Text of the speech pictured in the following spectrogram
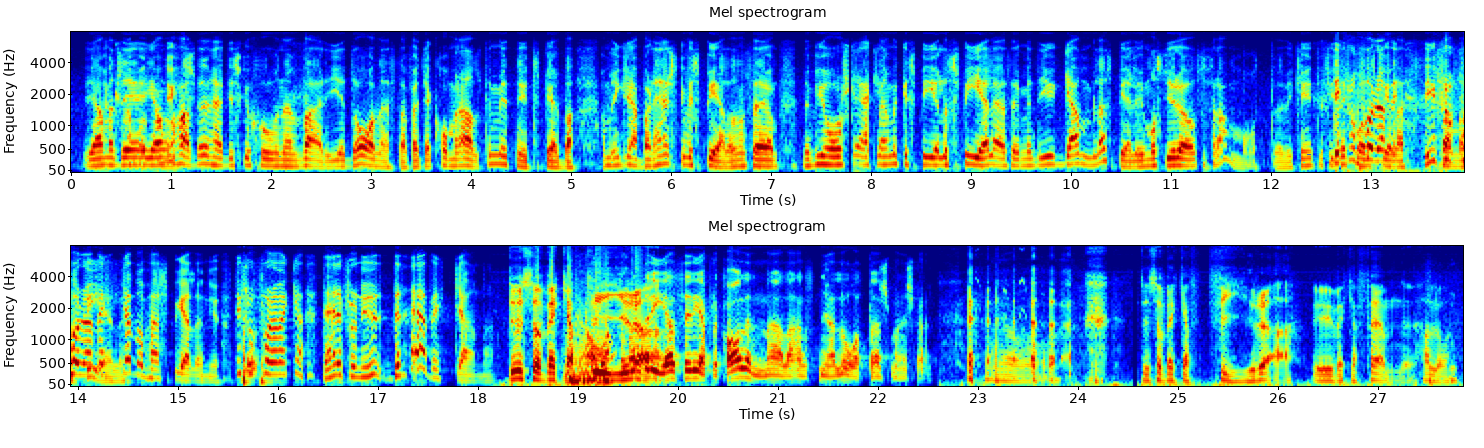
Ja men det, jag nytt. hade den här diskussionen varje dag nästan för att jag kommer alltid med ett nytt spel bara Ja men grabbar det här ska vi spela och så säger de Men vi har så jäkla mycket spel att spela. Jag säger men det är ju gamla spel, vi måste ju röra oss framåt. Vi kan ju inte Det sitta är från kvar och förra, spela det är från förra spel. veckan de här spelen ju. Det är från förra veckan. Det här är från nu, den här veckan. Du sa vecka Ja, fyra. Andreas i replokalen med alla hans nya låtar som han kör. Ja. Du sa vecka fyra. Det är ju vecka fem nu. Hallå.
